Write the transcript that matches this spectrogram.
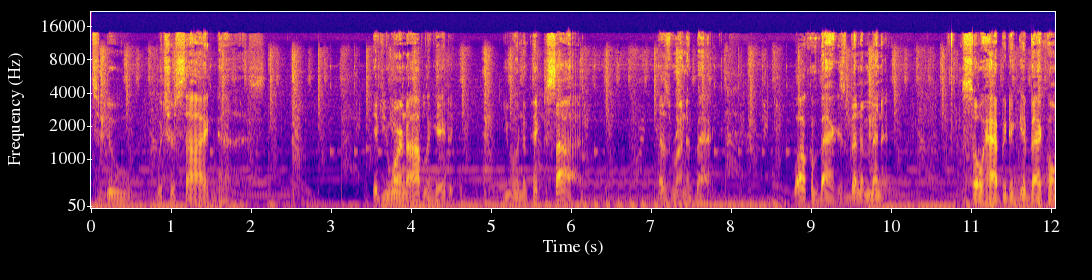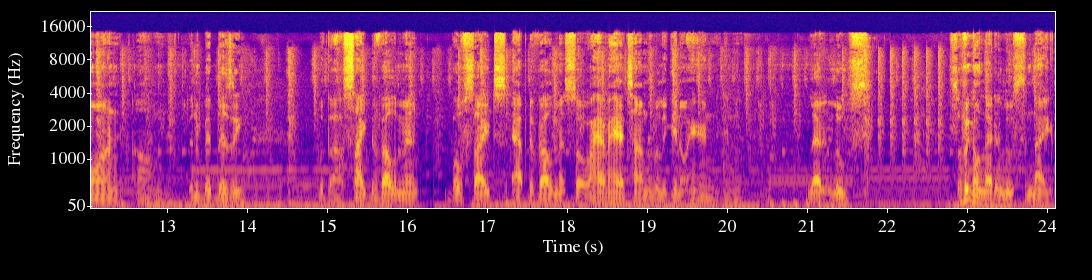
to do what your side does. If you weren't obligated, you wouldn't have picked a side. Let's run it back. Welcome back. It's been a minute. So happy to get back on. Um, been a bit busy with uh, site development, both sites, app development. So I haven't had time to really get on here and, and let it loose. So we're gonna let it loose tonight.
